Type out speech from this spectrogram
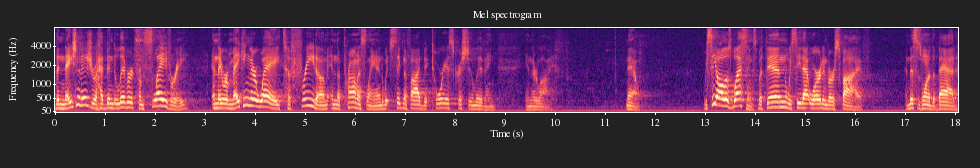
the nation of Israel had been delivered from slavery and they were making their way to freedom in the promised land, which signified victorious Christian living in their life. Now, we see all those blessings, but then we see that word in verse 5. And this is one of the bad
